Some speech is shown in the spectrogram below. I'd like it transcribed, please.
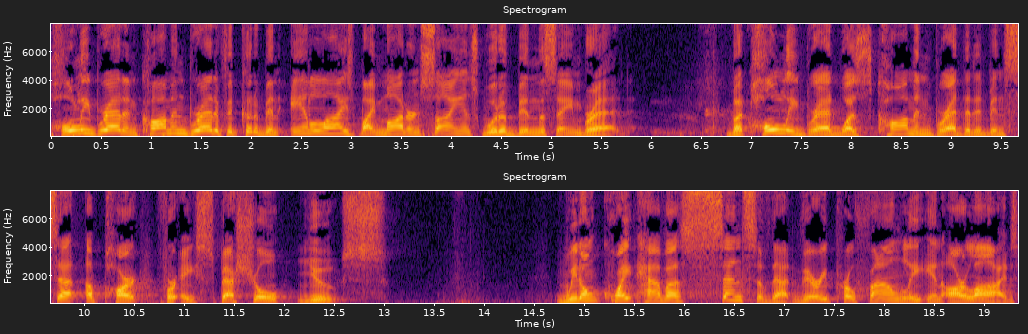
Holy bread and common bread, if it could have been analyzed by modern science, would have been the same bread. But holy bread was common bread that had been set apart for a special use. We don't quite have a sense of that very profoundly in our lives.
